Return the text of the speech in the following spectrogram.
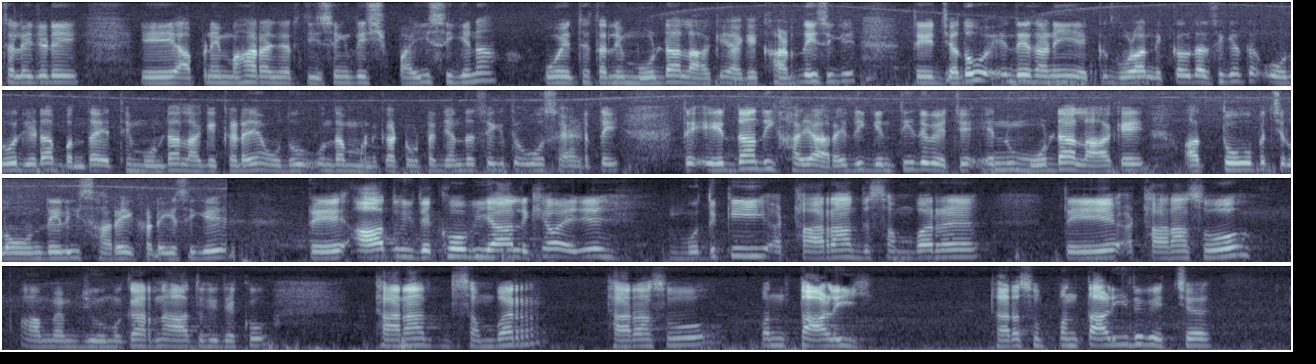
ਥੱਲੇ ਜਿਹੜੇ ਇਹ ਆਪਣੇ ਮਹਾਰਾਜਾ ਰਣਜੀਤ ਸਿੰਘ ਦੇ ਸਿਪਾਹੀ ਸੀਗੇ ਨਾ, ਉਹ ਇੱਥੇ ਥੱਲੇ ਮੋਢਾ ਲਾ ਕੇ ਆ ਕੇ ਖੜਦੇ ਸੀਗੇ ਤੇ ਜਦੋਂ ਇਹਦੇ ਥਾਣੀ ਇੱਕ ਗੋਲਾ ਨਿਕਲਦਾ ਸੀਗਾ ਤੇ ਉਦੋਂ ਜਿਹੜਾ ਬੰਦਾ ਇੱਥੇ ਮੋਢਾ ਲਾ ਕੇ ਖੜਿਆ ਉਦੋਂ ਉਹਦਾ ਮਣਕਾ ਟੁੱਟ ਜਾਂਦਾ ਸੀ ਤੇ ਉਹ ਸਾਈਡ ਤੇ ਤੇ ਇਦਾਂ ਦੀ ਹਜ਼ਾਰੇ ਦੀ ਗਿਣਤੀ ਦੇ ਵਿੱਚ ਇਹਨੂੰ ਮੋਢਾ ਲਾ ਕੇ ਆ ਤੋਪ ਚਲਾਉਣ ਦੇ ਲਈ ਸਾਰੇ ਖੜੇ ਸੀਗੇ। ਤੇ ਆ ਤੁਸੀਂ ਦੇਖੋ ਵੀ ਆ ਲਿਖਿਆ ਹੋਇਆ ਜੇ, ਮੁਦਕੀ 18 ਦਸੰਬਰ ਤੇ 1800 ਆ ਮੈਂ ਜ਼ੂਮ ਕਰਨਾ ਆ ਤੁਸੀਂ ਦੇਖੋ 18 ਦਸੰਬਰ 1845 1845 ਦੇ ਵਿੱਚ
